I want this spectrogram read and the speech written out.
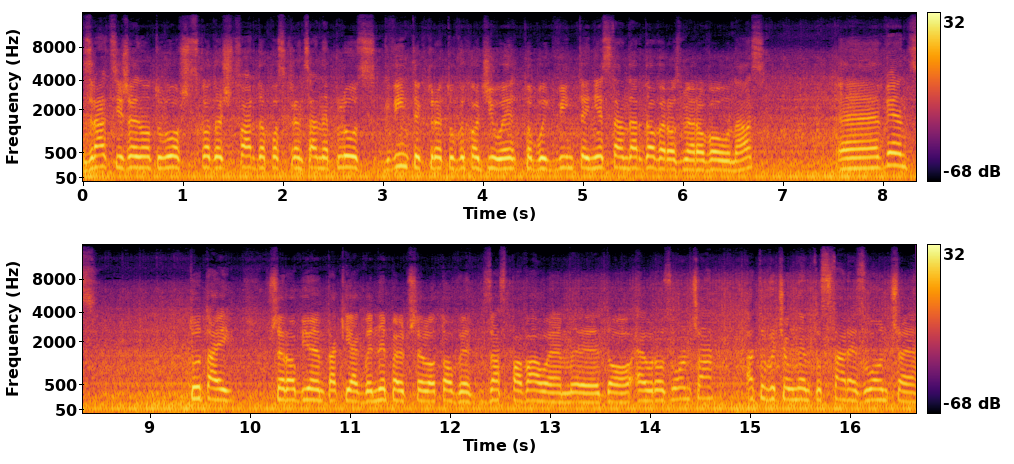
Z racji, że no tu było wszystko dość twardo poskręcane, plus gwinty, które tu wychodziły, to były gwinty niestandardowe rozmiarowo u nas. Eee, więc Tutaj przerobiłem taki jakby nypel przelotowy, zaspawałem y, do eurozłącza, a tu wyciągnąłem to stare złącze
